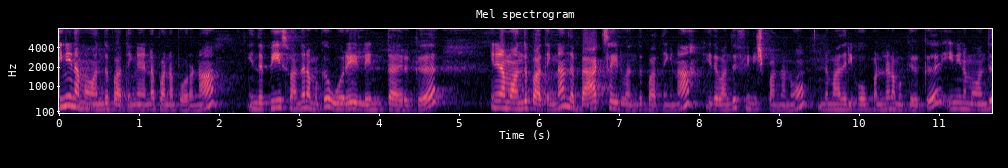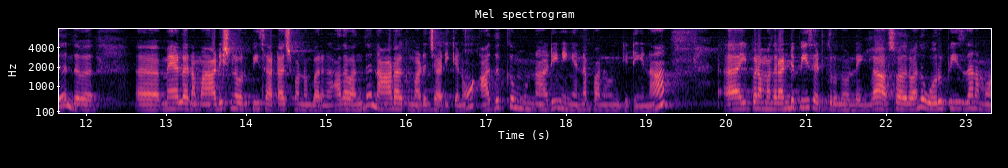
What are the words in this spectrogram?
இனி நம்ம வந்து பார்த்திங்கன்னா என்ன பண்ண போகிறோன்னா இந்த பீஸ் வந்து நமக்கு ஒரே லென்த்தாக இருக்குது இனி நம்ம வந்து பார்த்திங்கன்னா இந்த பேக் சைடு வந்து பார்த்திங்கன்னா இதை வந்து ஃபினிஷ் பண்ணணும். இந்த மாதிரி ஓப்பனில் நமக்கு இருக்குது இனி நம்ம வந்து இந்த மேலே நம்ம அடிஷ்னல் ஒரு பீஸ் அட்டாச் பண்ணோம் பாருங்கள் அதை வந்து நாடாக்கு மடித்து அடிக்கணும். அதுக்கு முன்னாடி நீங்கள் என்ன பண்ணணும்னு கேட்டிங்கன்னா இப்போ நம்ம அந்த ரெண்டு பீஸ் எடுத்துருந்தோம் இல்லைங்களா? ஸோ அதில் வந்து ஒரு பீஸ் தான் நம்ம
